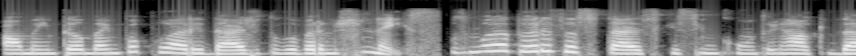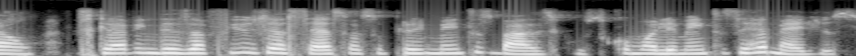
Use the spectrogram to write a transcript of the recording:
aumentando a impopularidade do governo chinês. Os moradores das cidades que se encontram em lockdown descrevem desafios de acesso a suprimentos básicos, como alimentos e remédios.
